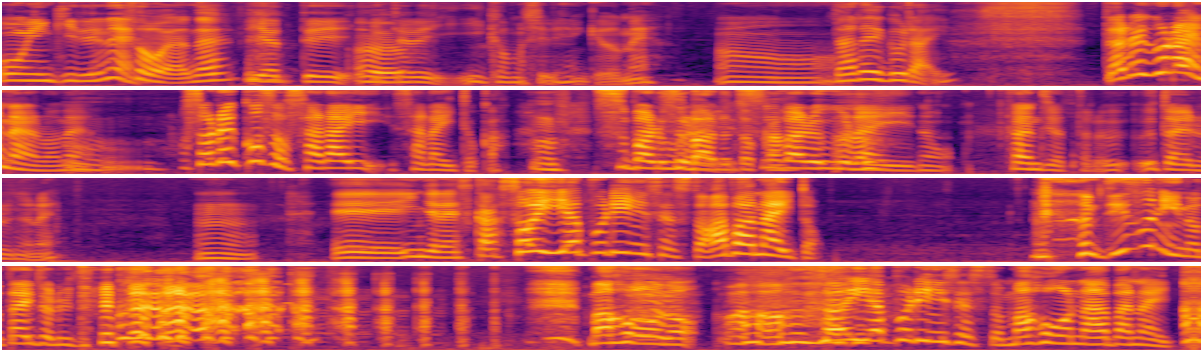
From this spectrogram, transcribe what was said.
音域でねそうやね。やっていったらいいかもしれへんけどね、うん、誰ぐらい？誰ぐらいなんやろね、うん。それこそサライサライとか、うん。スバルぐらいスバルとか。スバルぐらいの感じやったら歌えるんじゃない？うん。えー、いいんじゃないですか「ソイヤプリンセスとアバナイト」ディズニーのタイトルみたい。な 魔法の「ソイヤプリンセスと魔法のアバナイト」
